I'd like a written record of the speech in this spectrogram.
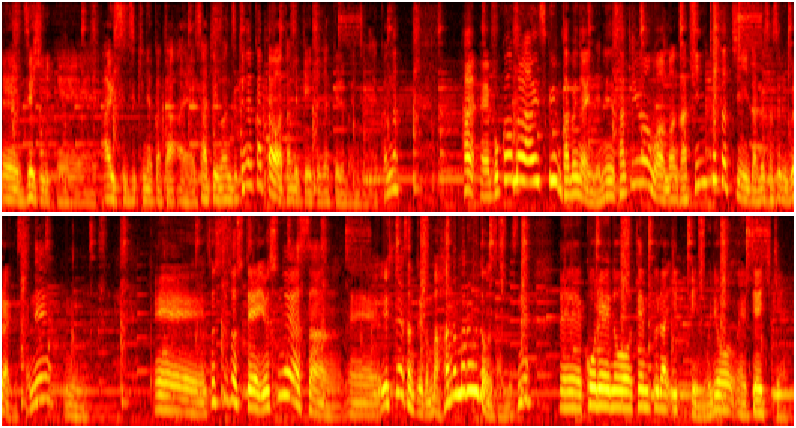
えー、ぜひ、えー、アイス好きな方、えー、31好きな方は食べていただければいいんじゃないかな。はい、えー、僕はあんまりアイスクリーム食べないんでね、31はまあガキンチョたちに食べさせるぐらいですかね。うん。えー、そしてそして吉野家さん、えー、吉野家さんというか、まあ、花丸うどんさんですね、えー、恒例の天ぷら一品無料、えー、定期券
